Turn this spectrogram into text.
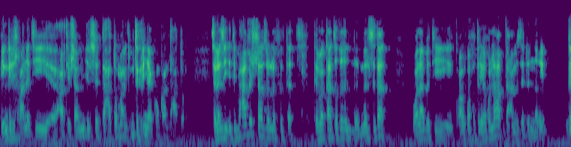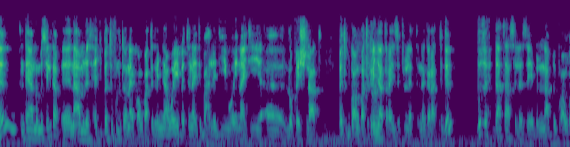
ብኢንግሊሽ ኢኻ ነቲ ኣርቲፊሻል ኢንጀልሰ እትሓቶ ማለት እዩ ብትግርኛ ኣይኮንካን ትሓቶ ስለዚ እቲ ብሓፈሻ ዘሎ ፍልጠት ክበካ ዝኽእል መልስታት ዋላ በቲ ቋንቋ ክትርእዮ ከለካ ብጣዕሚ ዘደንቕ እዩ ግን እንታይ ኣሎ መሲልካ ንኣብነት ሕጂ በቲ ፍልጦ ናይ ቋንቋ ትግርኛ ወይ በቲ ናይቲ ባህሊ ድዩ ወይ ናይቲ ሎኬሽናት በቲ ብቋንቋ ትግርኛ ጥራይ ዝፍለጥ ነገራት ግን ብዙሕ ዳታ ስለ ዘይብልና ብቋንቋ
